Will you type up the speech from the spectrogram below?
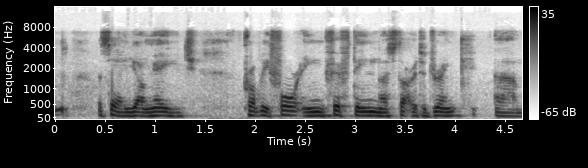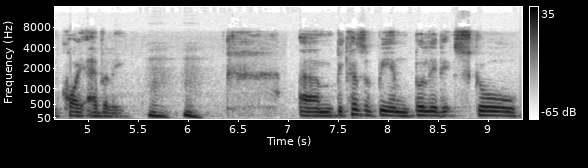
let's say a young age, probably 14, 15, I started to drink um, quite heavily. Mm-hmm um, because of being bullied at school,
